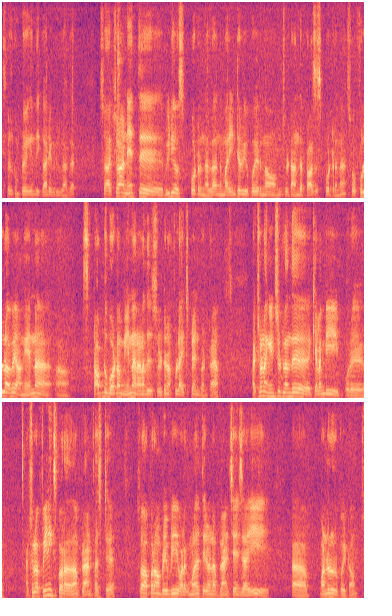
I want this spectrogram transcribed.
Welcome to Hindi Karaikudi vlogger so ஆக்சுவலாக நேற்று வீடியோஸ் போட்டிருந்தேன்ல இந்த மாதிரி இன்டர்வியூ போயிருந்தோம் அப்படின்னு சொல்லிட்டு அந்த ப்ராசஸ் போட்டிருந்தேன். ஸோ ஃபுல்லாகவே அங்கே என்ன டாப் டு பாட்டம் என்ன நடந்ததுன்னு சொல்லிட்டு நான் ஃபுல்லாக எக்ஸ்பிளைன் பண்ணுறேன் ஆக்சுவலாக நாங்கள் இன்ஸ்டியூட்லேருந்து கிளம்பி ஒரு ஆக்சுவலாக ஃபீனிக்ஸ் போகிறதா தான் பிளான் ஃபஸ்ட்டு ஸோ அப்புறம் அப்படி இப்படி வழக்கம் போது தெரியல பிளான் சேஞ்ச் ஆகி வண்டலூர் போயிட்டோம். ஸோ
